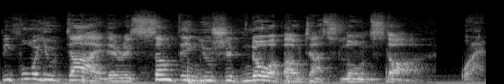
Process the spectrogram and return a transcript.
Before you die, there is something you should know about us, Lone Star. What?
